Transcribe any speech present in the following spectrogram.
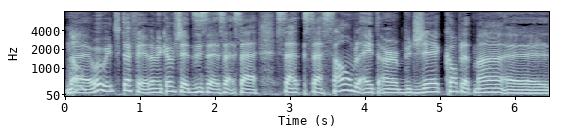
Non? Ben, oui, oui, tout à fait. Là, mais comme je te dis, ça, ça, ça, ça, semble être un budget complètement euh,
